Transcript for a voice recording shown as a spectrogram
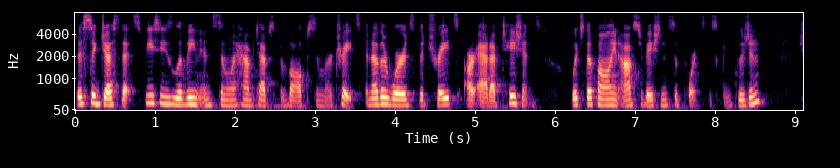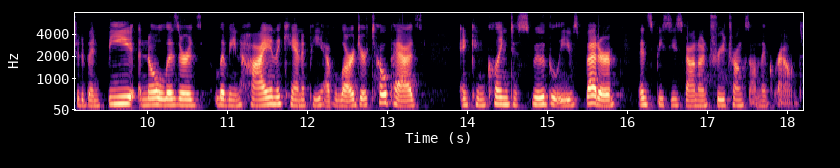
This suggests that species living in similar habitats evolved similar traits. In other words, the traits are adaptations, which the following observation supports this conclusion. Should have been B. Anole lizards living high in the canopy have larger toe pads and can cling to smooth leaves better than species found on tree trunks on the ground.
